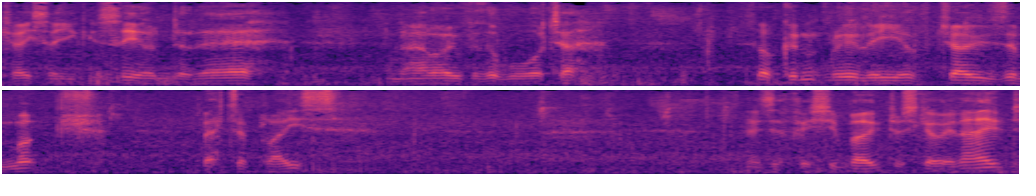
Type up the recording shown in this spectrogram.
Okay so you can see under there now over the water. So I couldn't really have chosen much better place there's a fishing boat just going out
